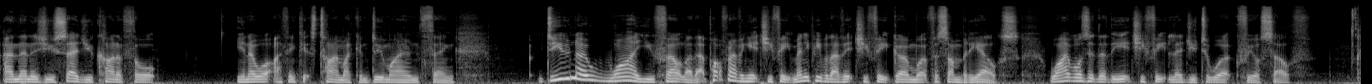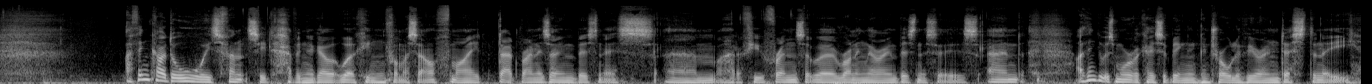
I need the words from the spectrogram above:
and then, as you said, you kind of thought, you know what? I think it's time. I can do my own thing. Do you know why you felt like that? Apart from having itchy feet, many people have itchy feet go and work for somebody else. Why was it that the itchy feet led you to work for yourself? I think I'd always fancied having a go at working for myself. My dad ran his own business. Um, I had a few friends that were running their own businesses, and I think it was more of a case of being in control of your own destiny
